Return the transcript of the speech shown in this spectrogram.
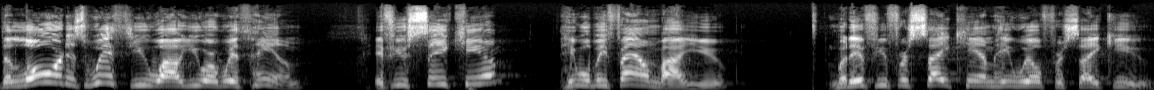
The Lord is with you while you are with him. If you seek him, he will be found by you. But if you forsake him, he will forsake you.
